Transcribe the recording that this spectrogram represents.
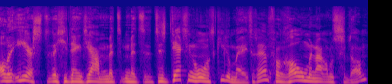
Allereerst dat je denkt, ja, met, met, het is 1300 kilometer hè, van Rome naar Amsterdam.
